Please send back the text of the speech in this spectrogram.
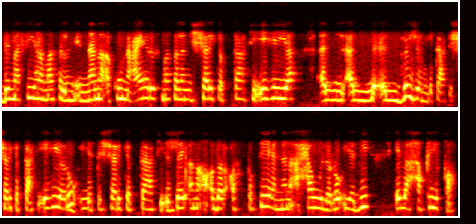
بما فيها مثلا إن أنا أكون عارف مثلا الشركة بتاعتي إيه هي ال vision بتاعت الشركة بتاعتي إيه هي رؤية الشركة بتاعتي إزاي أنا أقدر أستطيع إن أنا أحول الرؤية دي إلى حقيقة.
